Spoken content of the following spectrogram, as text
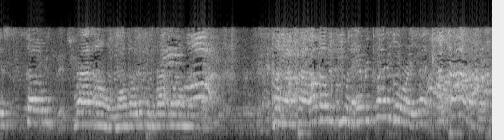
is so right on. Y'all voted for the right one on this one. Honey, I tried. I voted for you in every category. I tried.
